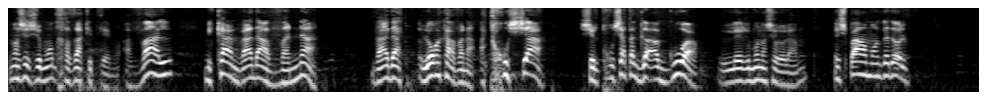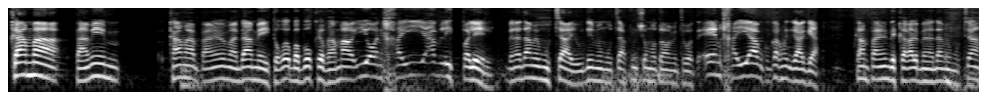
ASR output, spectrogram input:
זה משהו שמאוד חזק אצלנו. אבל מכאן ועד ההבנה ועד, ה- לא רק ההבנה, התחושה של תחושת הגעגוע לריבונו של עולם, יש פער מאוד גדול. כמה פעמים, כמה פעמים אדם התעורר בבוקר ואמר, יואו, אני חייב להתפלל. בן אדם ממוצע, יהודי ממוצע, אפילו שומע אותו במצוות. אין, חייב, כל כך מתגעגע. כמה פעמים זה קרה לבן אדם ממוצע?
